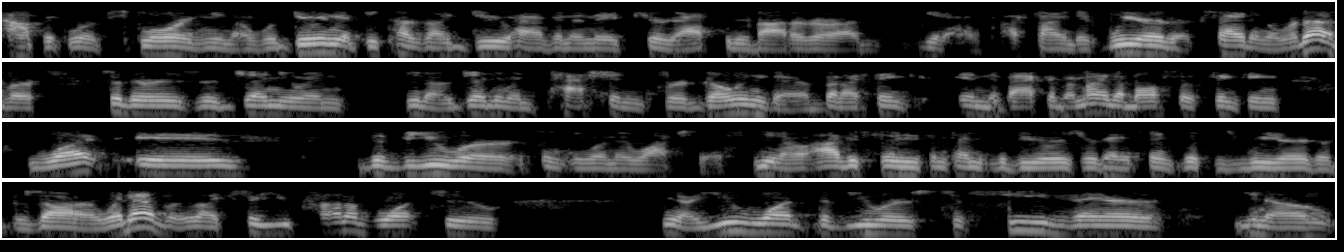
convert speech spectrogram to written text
topic we're exploring, you know, we're doing it because I do have an innate curiosity about it or I'm, you know, I find it weird or exciting or whatever. So there is a genuine, you know, genuine passion for going there. But I think in the back of my mind, I'm also thinking, what is the viewer thinking when they watch this. You know, obviously sometimes the viewers are going to think this is weird or bizarre or whatever. Like, so you kind of want to, you know, you want the viewers to see their, you know,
